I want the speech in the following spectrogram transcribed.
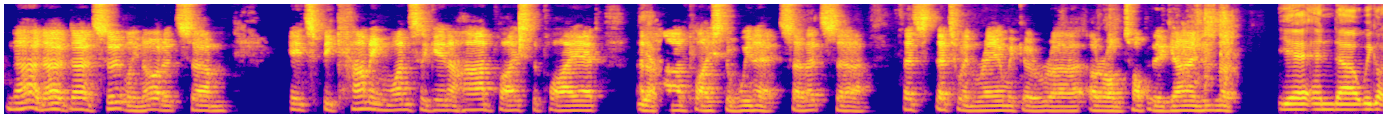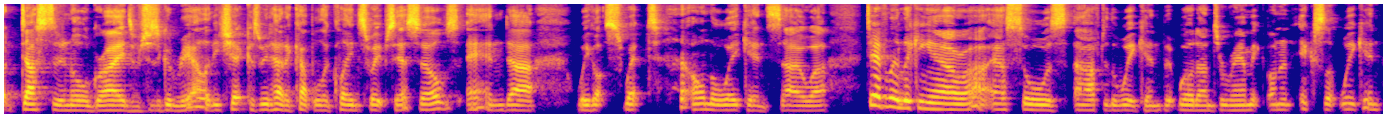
No, no, no, certainly not. It's um, it's becoming once again a hard place to play at and yep. a hard place to win at. So that's uh, that's that's when Randwick are uh, are on top of their game, isn't it? Yeah, and uh, we got dusted in all grades, which is a good reality check because we'd had a couple of clean sweeps ourselves, and uh, we got swept on the weekend. So uh, definitely licking our uh, our sores after the weekend. But well done to Randwick on an excellent weekend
